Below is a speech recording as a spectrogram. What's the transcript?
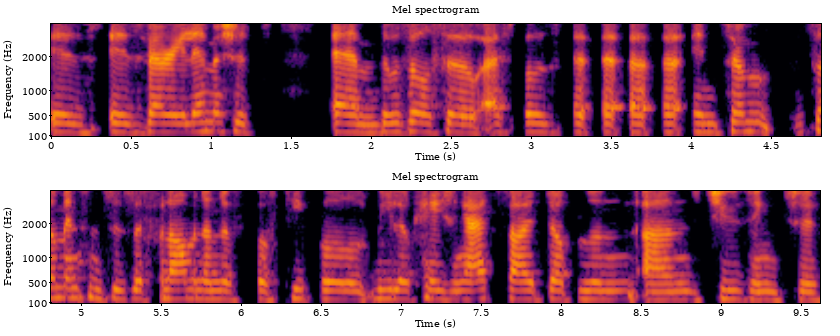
is is very limited um, there was also, I suppose, a, a, a, in some some instances, a phenomenon of, of people relocating outside Dublin and choosing to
